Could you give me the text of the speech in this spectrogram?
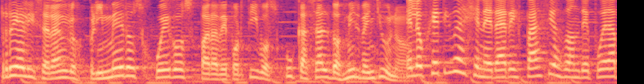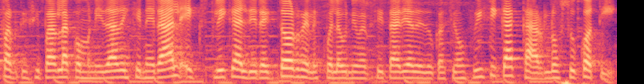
realizarán los primeros Juegos Paradeportivos UCASAL 2021. El objetivo es generar espacios donde pueda participar la comunidad en general, explica el director de la Escuela Universitaria de Educación Física, Carlos Zucotti.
